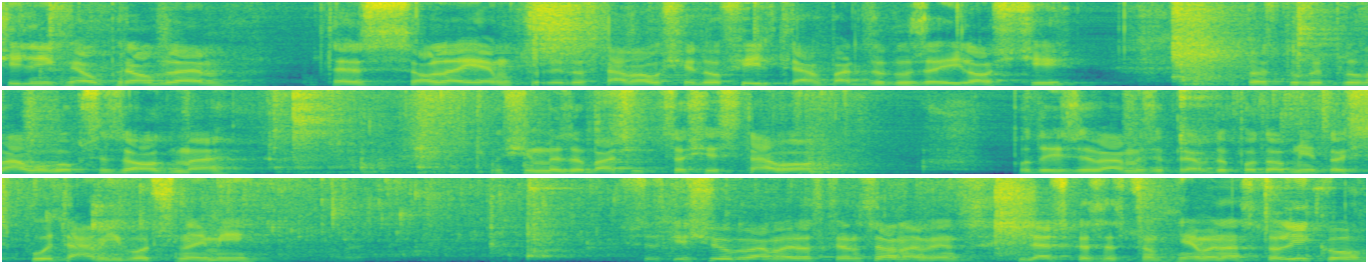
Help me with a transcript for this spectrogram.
Silnik miał problem też z olejem, który dostawał się do filtra w bardzo dużej ilości. Po prostu wypluwało go przez odmę. Musimy zobaczyć co się stało. Podejrzewamy, że prawdopodobnie coś z płytami bocznymi. Wszystkie śruby mamy rozkręcone, więc chwileczkę se sprzątniemy na stoliku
